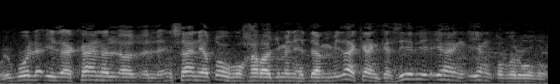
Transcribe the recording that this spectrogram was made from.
ويقول إذا كان الإنسان يطوف وخرج منه دم إذا كان كثير ينقض الوضوء.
